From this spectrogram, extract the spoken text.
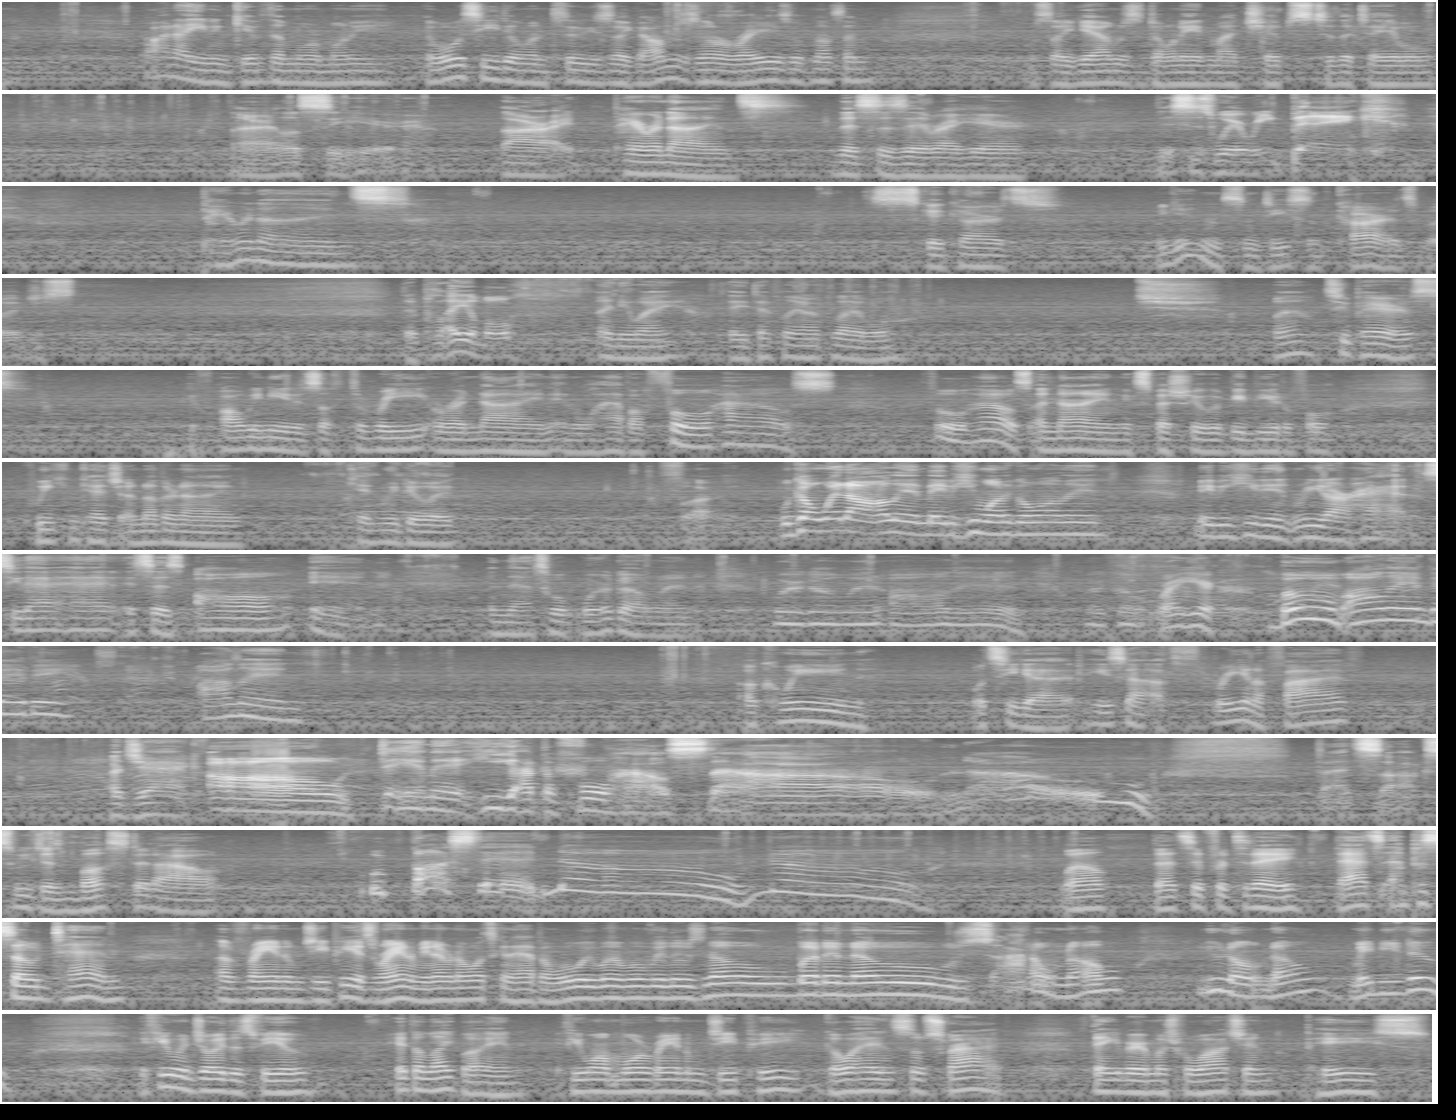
Why'd I even give them more money? And what was he doing too? He's like, I'm just gonna raise with nothing. It's like, yeah, I'm just donating my chips to the table. Alright, let's see here. Alright, pair of nines. This is it right here. This is where we bank. Nines. This is good cards. We're getting some decent cards, but just... They're playable. Anyway, they definitely are playable. Well, two pairs if all we need is a 3 or a 9 and we'll have a full house. Full house. A 9 especially would be beautiful. If we can catch another 9, can we do it? Fuck. We're going all in, Maybe He want to go all in? Maybe he didn't read our hat. See that hat? It says all in. And that's what we're going. We're going all in. We're going right here. Boom! All in, baby. All in. A queen. What's he got? He's got a three and a five. A jack. Oh, damn it. He got the full house. Oh, no. That sucks. We just busted out. We're busted. No. No. Well, that's it for today. That's episode 10 of Randum GP. It's random. You never know what's going to happen. Will we win? Will we lose? Nobody knows. I don't know. You don't know. Maybe you do. If you enjoyed this video, hit the like button. If you want more Randum GP, go ahead and subscribe. Thank you very much for watching. Peace.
